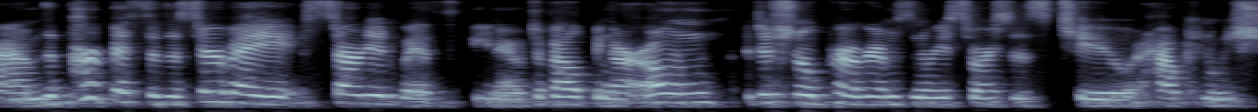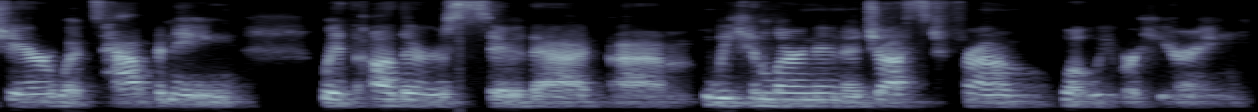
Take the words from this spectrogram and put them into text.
um, the purpose of the survey started with you know developing our own additional programs and resources to how can we share what's happening with others so that um, we can learn and adjust from what we were hearing.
